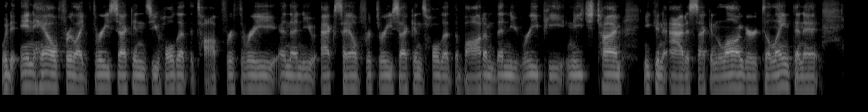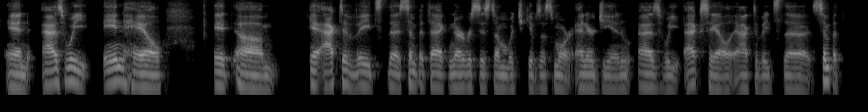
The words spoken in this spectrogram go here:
would inhale for like 3 seconds you hold at the top for 3 and then you exhale for 3 seconds hold at the bottom then you repeat. And each time you can add a second longer to lengthen it. And as we inhale it um it activates the sympathetic nervous system, which gives us more energy. And as we exhale, it activates the sympath-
